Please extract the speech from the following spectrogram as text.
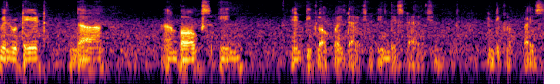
will rotate the uh, box in anti-clockwise direction in this direction anti-clockwise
